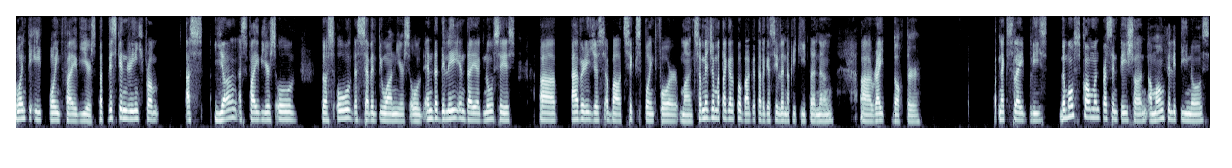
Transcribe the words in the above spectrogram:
28.5 years. But this can range from as young as 5 years old to as old as 71 years old. And the delay in diagnosis uh, averages about 6.4 months. So medyo matagal po bago talaga sila nakikita ng uh, right doctor. Next slide, please. The most common presentation among Filipinos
